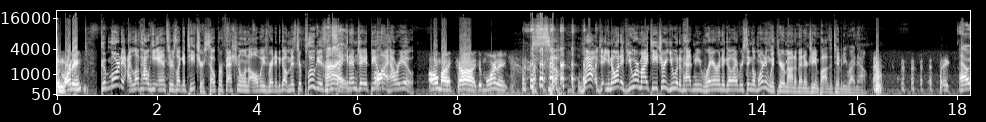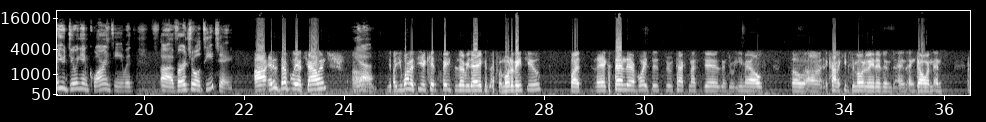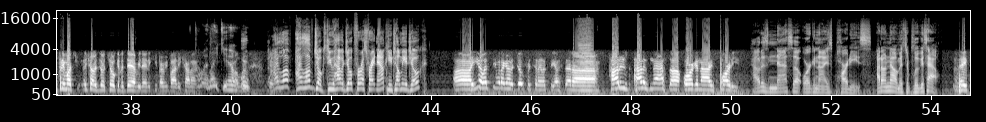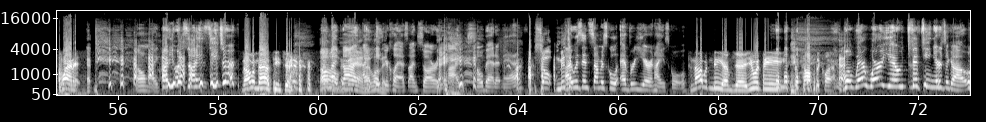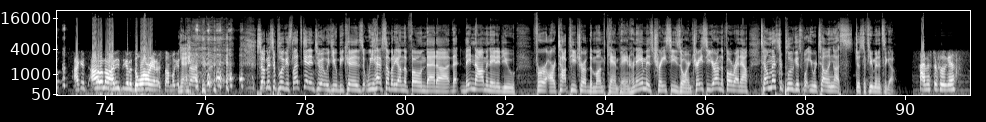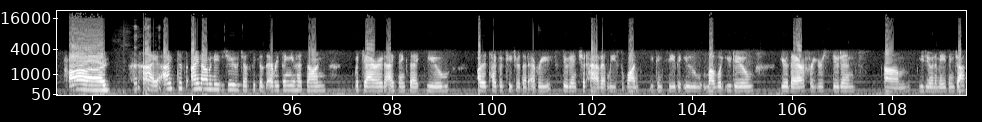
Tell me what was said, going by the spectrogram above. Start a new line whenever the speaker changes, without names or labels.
Good morning.
Good morning. I love how he answers like a teacher, so professional and always ready to go. Mr. Plugues, it's
Hi.
Syke and MJ at BLI. How are you?
Oh my God. Good morning.
So, wow. You know what? If you were my teacher, you would have had me raring to go every single morning with your amount of energy and positivity right now.
Thanks.
How are you doing in quarantine with uh, virtual teaching?
Uh, it is definitely a challenge.
Yeah.
Um, you know, you want to see your kids' faces every day because that's what motivates you. But they extend their voices through text messages and through emails, so uh, it kind of keeps you motivated and, and, and going. And, and pretty much, we try to do a joke of the day every day to keep everybody kind of
Oh, I like you.
kind of loose. you
I love I love jokes. Do you have a joke for us right now? Can you tell me a joke?
Uh, yeah, let's see what I got a joke for today. Let's see. I said, uh, how does how does NASA organize parties?
How does NASA organize parties? I don't know, Mr. Plugues. How?
They plan it.
Oh my! God. Are you a science teacher?
No, I'm a math teacher.
Oh, my
Oh,
god!
man, I
I,
love
hate
it.
your class. I'm sorry. I'm so bad at math.
so, Mr.
I was in summer school every year in high school.
Not with me, MJ. You would be the top of the class.
Well, where were you 15 years ago?
I could. I don't know. I need to get a DeLorean or something. I'll get you
Yeah.
back.
So, Mr. Plugues, let's get into it with you because we have somebody on the phone that uh, that they nominated you for our Top Teacher of the Month campaign. Her name is Tracy Zorn. Tracy, you're on the phone right now. Tell Mr. Plugues what you were telling us just a few minutes ago.
Hi, Mr. Plugues.
Hi.
Hi. I just I nominated you just because everything you had done with Jared. I think that you are the type of teacher that every student should have at least once. You can see that you love what you do. You're there for your students. Um, you do an amazing job.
